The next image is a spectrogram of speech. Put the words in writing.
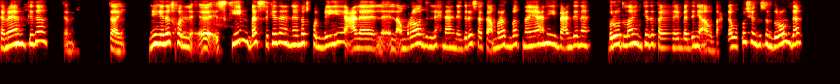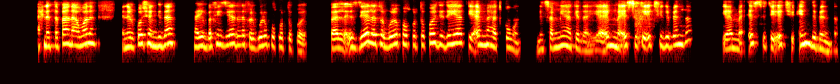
تمام كده؟ تمام. طيب نيجي ندخل scheme بس كده إن ندخل بيه على ال- الأمراض اللي إحنا هندرسها كأمراض بطنة يعني يبقى عندنا broad line كده فيبقى الدنيا أوضح. لو ال Cushing syndrome ده إحنا اتفقنا اولا إن الكوشنج ده هيبقى فيه زيادة في ال glucocorticoid. فالزيادة ال glucocorticoid ديت يا إما هتكون بنسميها كده يا إما ACTH dependent يا إما ACTH independent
